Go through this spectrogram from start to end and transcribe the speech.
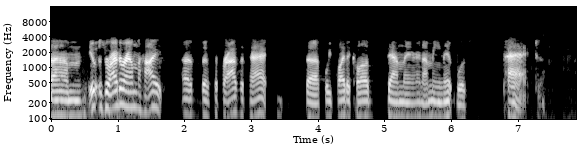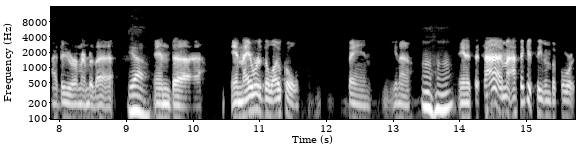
um it was right around the height of the surprise attack stuff. We played a club down there, and I mean, it was packed. I do remember that, Yeah. and uh, and they were the local band, you know. Mm-hmm. And at the time, I think it's even before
